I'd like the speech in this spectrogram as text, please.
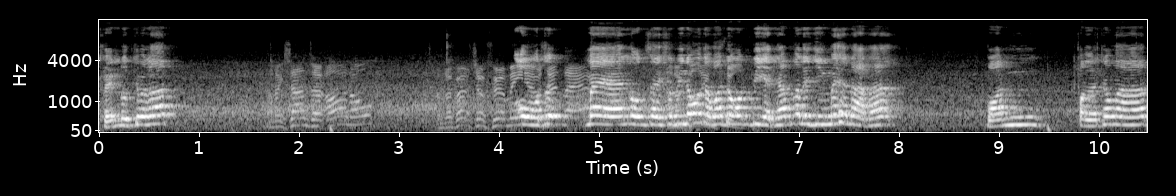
เทรนด์หลุดขึ้นมาครับ Alexander Arnold. And Roberto โอ้ Firmino's in there. แม่หล่นใส่ฟิมิโน่แต่ว่าโดนเบียดครับก็เลยยิงไม่ถนัดฮะบอลเปิดเข้ามาครับ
